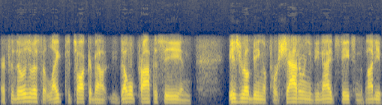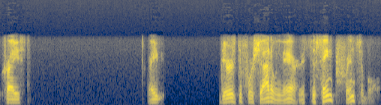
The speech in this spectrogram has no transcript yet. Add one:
Right, for those of us that like to talk about double prophecy and Israel being a foreshadowing of the United States and the body of Christ, right? There's the foreshadowing there. It's the same principle.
